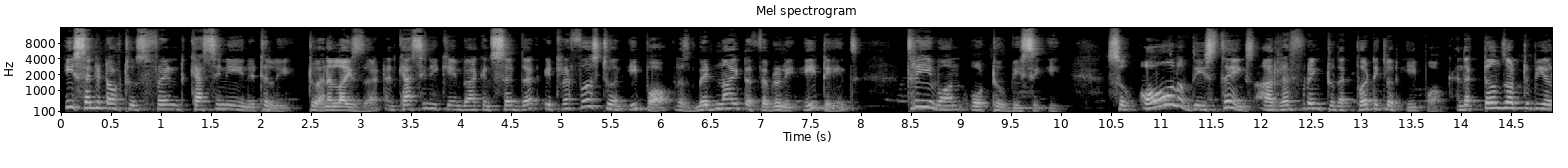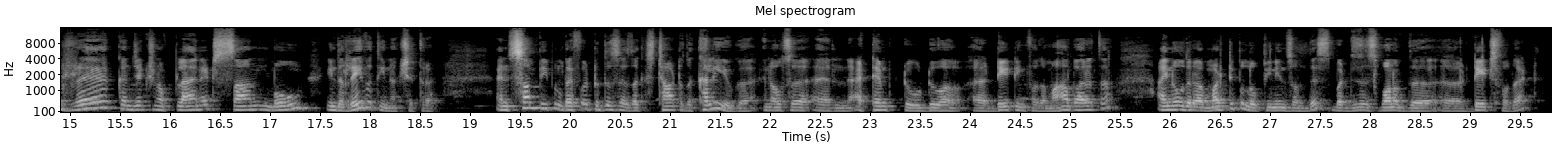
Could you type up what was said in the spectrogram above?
He sent it off to his friend Cassini in Italy to analyze that, and Cassini came back and said that it refers to an epoch is midnight of February 18th, 3102 BCE. So all of these things are referring to that particular epoch, and that turns out to be a rare conjunction of planets, sun, moon in the Revati nakshatra. And some people refer to this as the start of the Kali Yuga and also an attempt to do a, a dating for the Mahabharata. I know there are multiple opinions on this, but this is one of the uh, dates for that.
